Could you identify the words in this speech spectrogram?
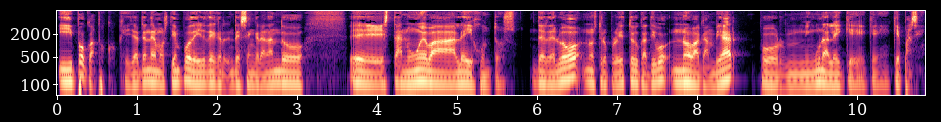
y poco a poco, que ya tendremos tiempo de ir desengranando eh, esta nueva ley juntos. Desde luego, nuestro proyecto educativo no va a cambiar por ninguna ley que, pase.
